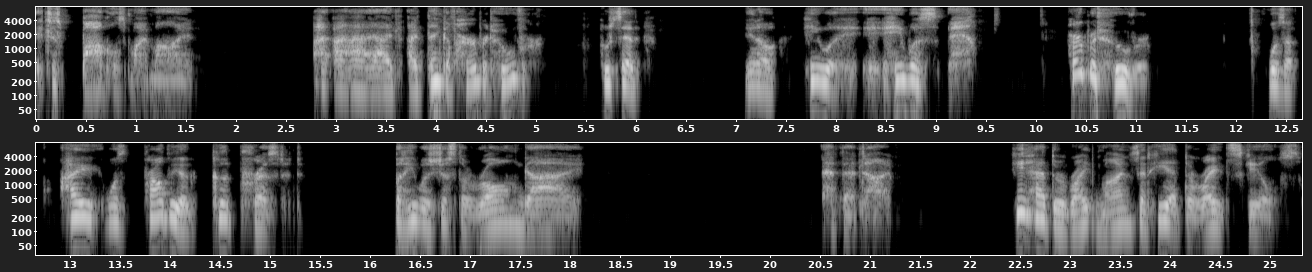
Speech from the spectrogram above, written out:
it just boggles my mind. I, I, I, I think of Herbert Hoover, who said, you know, he he was Herbert Hoover was a I was probably a good president but he was just the wrong guy at that time. He had the right mindset, he had the right skills.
